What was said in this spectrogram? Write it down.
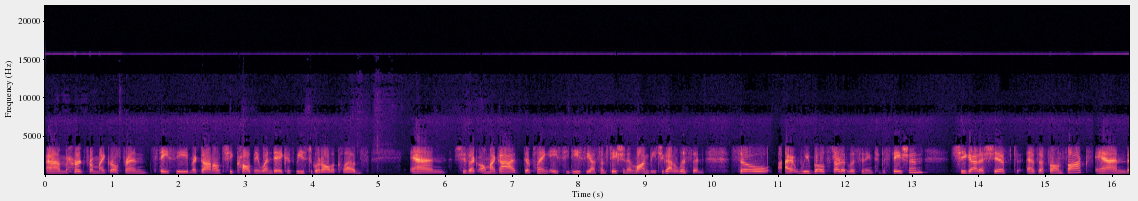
um, heard from my girlfriend, Stacy McDonald. She called me one day because we used to go to all the clubs. And she's like, oh my God, they're playing ACDC on some station in Long Beach. You got to listen. So I, we both started listening to the station. She got a shift as a phone fox. And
